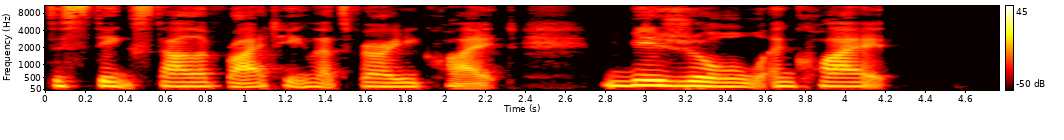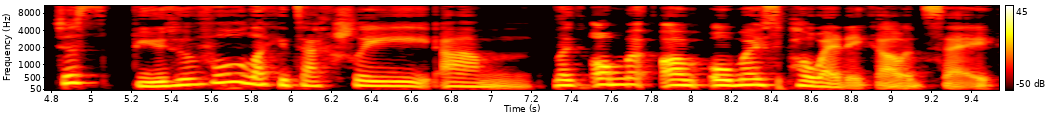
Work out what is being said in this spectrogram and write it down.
distinct style of writing that's very quite visual and quite just beautiful. Like it's actually um, like almost, almost poetic, I would say.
